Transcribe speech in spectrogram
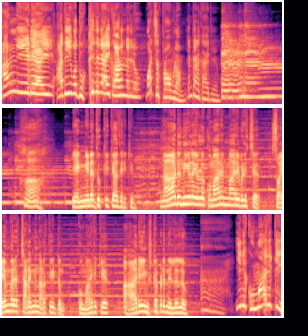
അങ്ങീടെയായി അതീവ ദുഃഖിതനായി കാണുന്നല്ലോ. വാട്ട്സ് പ്രോബ്ലം എന്താണ് കാര്യം? എങ്ങനെ ദുഃഖിക്കാതിരിക്കും? നാട് നീളെയുള്ള കുമാരന്മാരെ വിളിച്ച് സ്വയംവര ചടങ്ങ് നടത്തിയിട്ടും കുമാരിക്ക് ആരെയും ഇഷ്ടപ്പെടുന്നില്ലല്ലോ. ഇനി കുമാരിക്ക്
